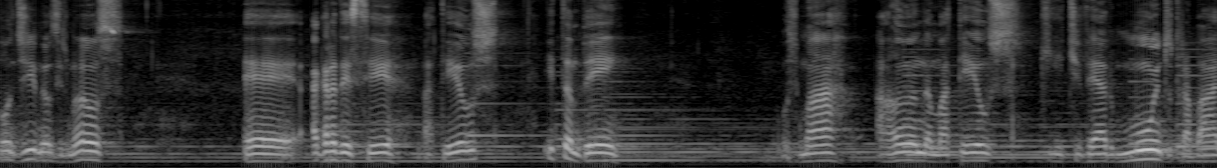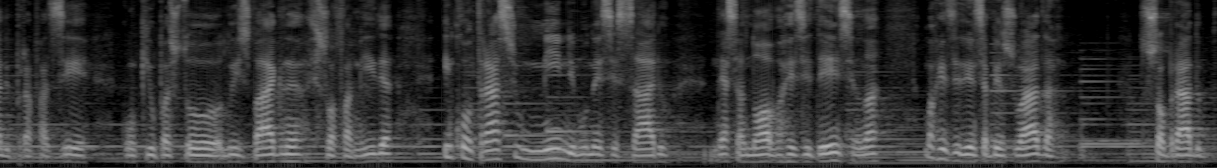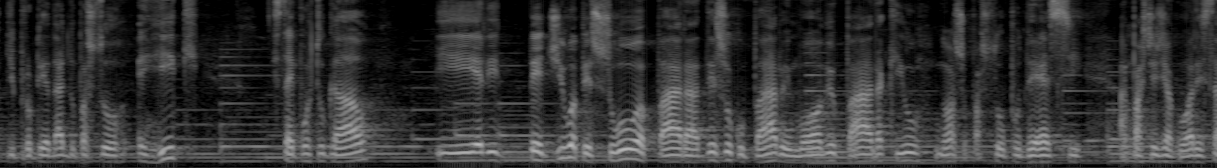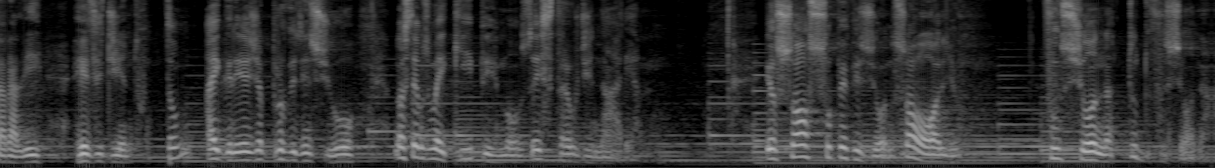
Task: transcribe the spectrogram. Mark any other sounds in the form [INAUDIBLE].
Bom dia, meus irmãos. É, agradecer a Deus e também Osmar, a Ana, Mateus, que tiveram muito trabalho para fazer com que o pastor Luiz Wagner e sua família encontrasse o mínimo necessário nessa nova residência, né? uma residência abençoada, sobrado de propriedade do pastor Henrique, está em Portugal, e ele pediu a pessoa para desocupar o imóvel para que o nosso pastor pudesse, a partir de agora, estar ali residindo. Então, a igreja providenciou. Nós temos uma equipe, irmãos, extraordinária. Eu só supervisiono, só olho. Funciona, tudo funciona.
